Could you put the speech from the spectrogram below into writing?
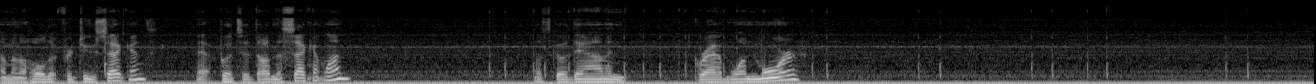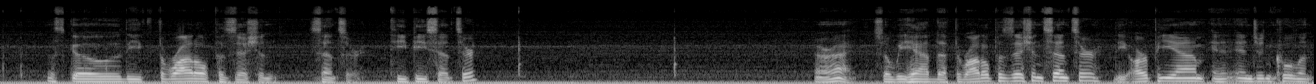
I'm going to hold it for two seconds. That puts it on the second one. Let's go down and grab one more. Let's go the throttle position sensor, TP sensor. All right, so we have the throttle position sensor, the RPM and engine coolant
